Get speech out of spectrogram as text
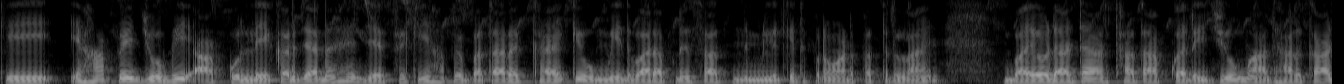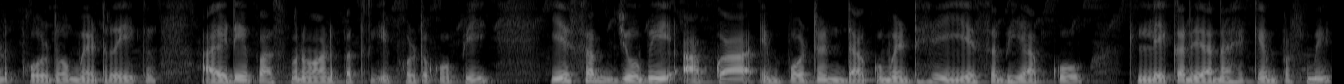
कि यहाँ पे जो भी आपको लेकर जाना है, जैसे कि यहाँ पे बता रखा है कि उम्मीदवार अपने साथ निम्नलिखित प्रमाण पत्र लाएँ। बायोडाटा अर्थात आपका resume, Aadhaar card, photo, matric I pass प्रमाण पत्र की फ़ोटोकॉपी, ये सब जो भी आपका इम्पोर्टेंट डॉक्यूमेंट है, ये सभी आपको लेकर जाना है कैंपस में।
